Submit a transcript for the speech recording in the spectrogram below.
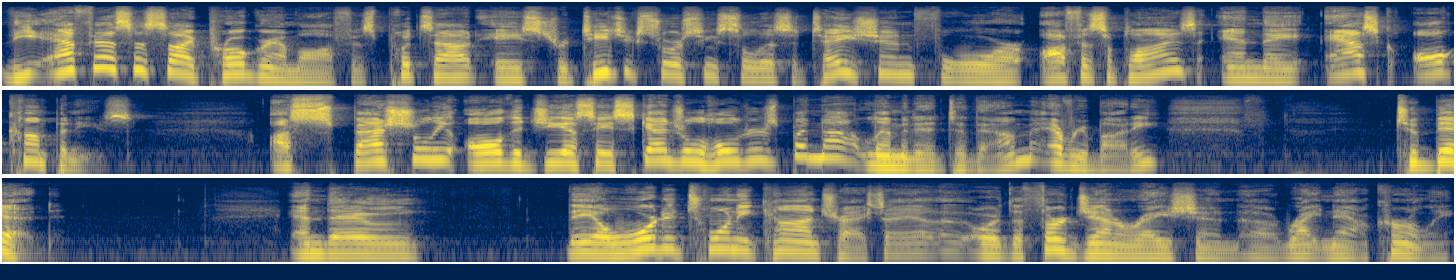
the FSSI Program Office puts out a strategic sourcing solicitation for office supplies, and they ask all companies, especially all the GSA schedule holders, but not limited to them, everybody, to bid. And they they awarded 20 contracts, uh, or the third generation uh, right now, currently.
